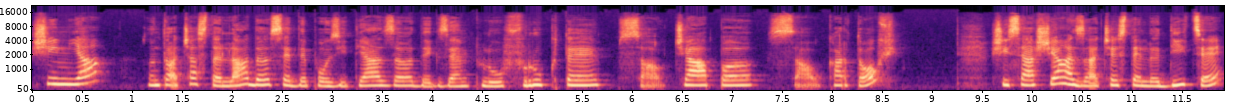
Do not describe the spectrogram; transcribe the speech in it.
și în ea într această ladă se depozitează, de exemplu, fructe sau ceapă sau cartofi și se așează aceste lădițe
